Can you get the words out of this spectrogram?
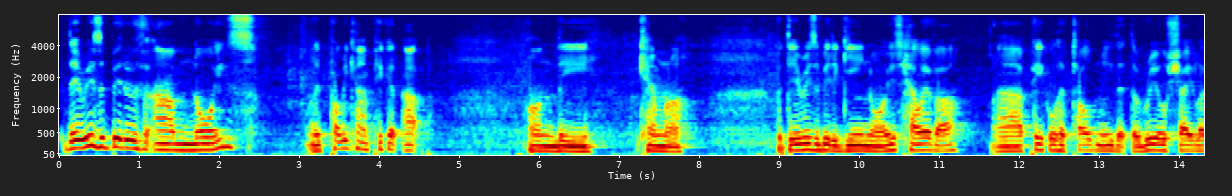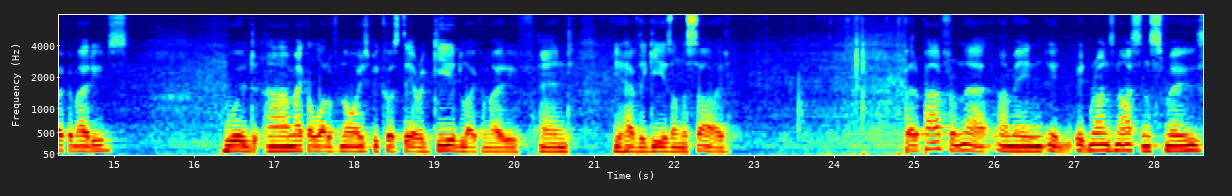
There is a bit of um, noise. I probably can't pick it up on the camera, but there is a bit of gear noise. However, uh, people have told me that the real Shay locomotives would uh, make a lot of noise because they're a geared locomotive and you have the gears on the side. But apart from that, I mean, it, it runs nice and smooth.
